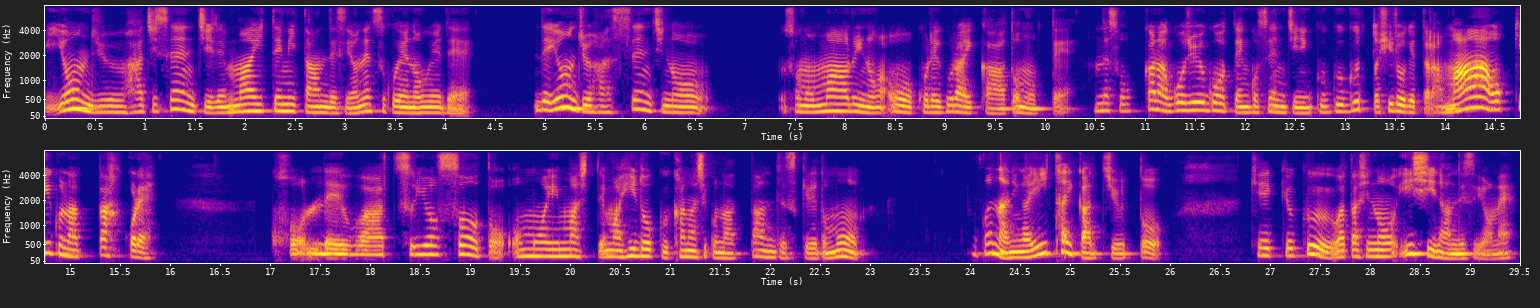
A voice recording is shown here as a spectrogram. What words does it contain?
48センチで巻いてみたんですよね、机の上で。で、48センチの、その丸いのが、おお、これぐらいかと思って。で、そっから55.5センチにぐぐぐっと広げたら、まあ、大きくなった、これ。これは強そうと思いまして、まあ、ひどく悲しくなったんですけれども、これ何が言いたいかっていうと、結局、私の意志なんですよね。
